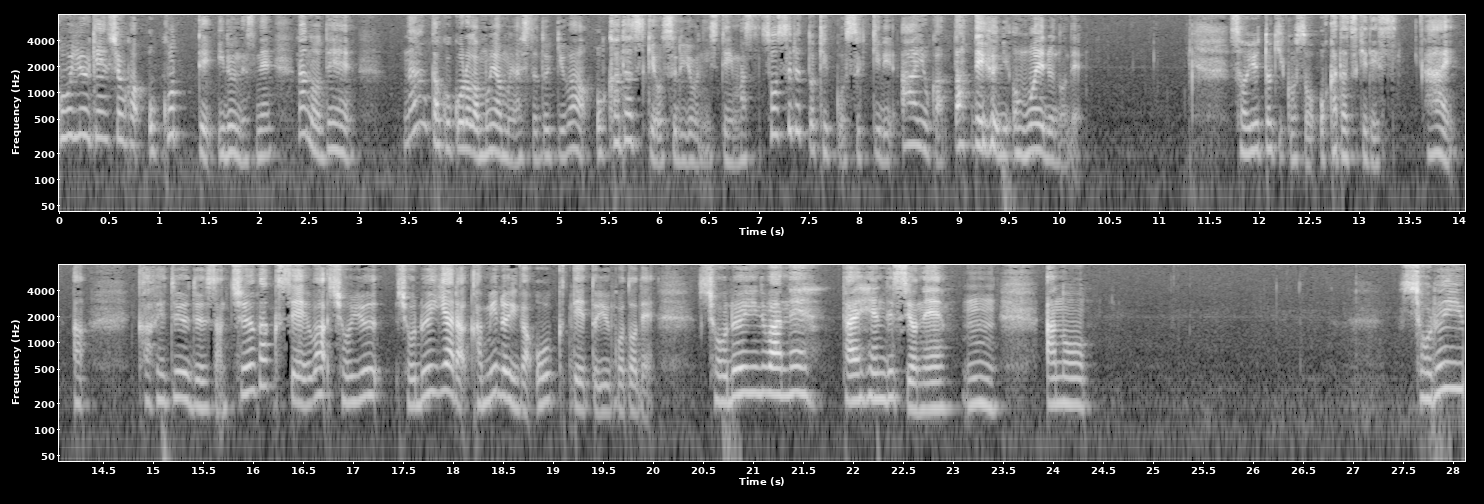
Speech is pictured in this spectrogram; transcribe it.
こういう現象が起こっているんですね。なのでなんか心がモヤモヤした時はお片付けをするようにしています。そうすると結構すっきりああよかったっていうふうに思えるので。そういう時こそお片付けです。はい。あカフェドゥードゥさん、中学生は所有、書類やら紙類が多くてということで、書類はね、大変ですよね。うん。あの、書類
